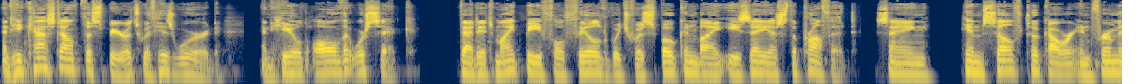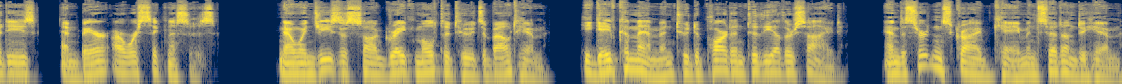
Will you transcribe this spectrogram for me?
and he cast out the spirits with his word, and healed all that were sick, that it might be fulfilled which was spoken by Esaias the prophet, saying, Himself took our infirmities, and bare our sicknesses. Now when Jesus saw great multitudes about him, he gave commandment to depart unto the other side. And a certain scribe came and said unto him,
